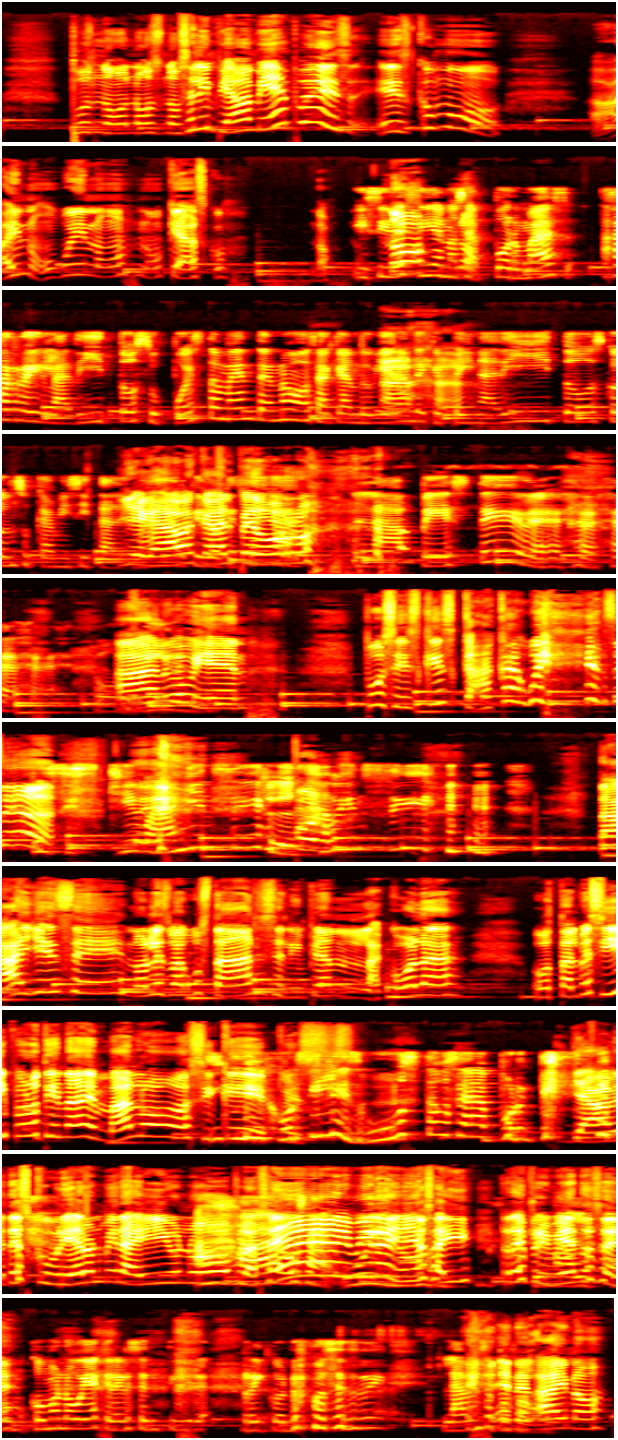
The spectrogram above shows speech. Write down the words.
pues, no, no, no se limpiaban bien, pues, es como, ay, no, güey, no, no, qué asco, no. Y sí No, decían, o no. sea, por más arregladitos, supuestamente, ¿no? O sea, que anduvieran de que peinaditos, con su camisita de Llegaba acá el sea, pedorro. La peste. Algo bien. Pues es que es caca, güey. O sea, Pues es que bañense, Por- lávense. Tállense. No les va a gustar si se limpian la cola. O tal vez sí, pero no tiene nada de malo. Así que. mejor pues, si les gusta, o sea, porque Ya descubrieron, mira ahí un nuevo Ajá, placer. o sea, y mira, uy, no. ellos ahí reprimiéndose. mal, ¿Cómo, cómo no voy a querer sentir rico, no? O sea, de, lávense por En el. favor. Ay, no.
